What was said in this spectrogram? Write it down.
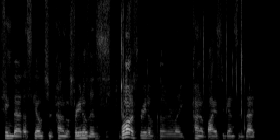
thing that uh, scouts are kind of afraid of is well, not afraid of, but are like kind of biased against is that.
